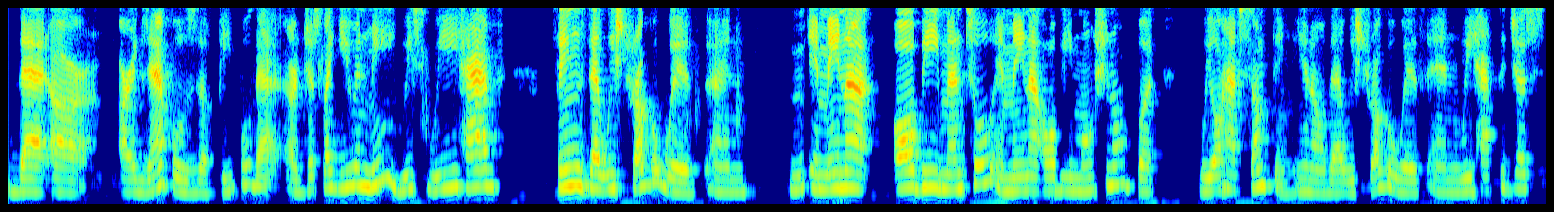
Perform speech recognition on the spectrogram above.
that are are examples of people that are just like you and me. We we have things that we struggle with, and it may not all be mental, it may not all be emotional, but we all have something you know that we struggle with and we have to just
